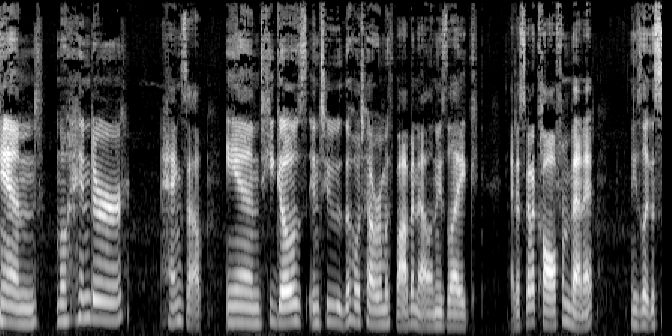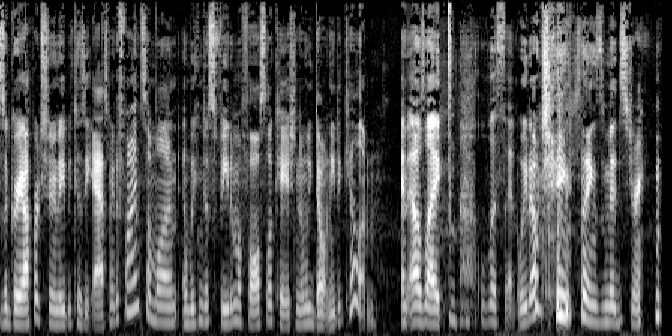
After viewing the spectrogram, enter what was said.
And Mohinder hangs up, and he goes into the hotel room with Bob and Elle, and he's like, "I just got a call from Bennet." And he's like, this is a great opportunity because he asked me to find someone and we can just feed him a false location and we don't need to kill him. And Elle's like, listen, we don't change things midstream.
